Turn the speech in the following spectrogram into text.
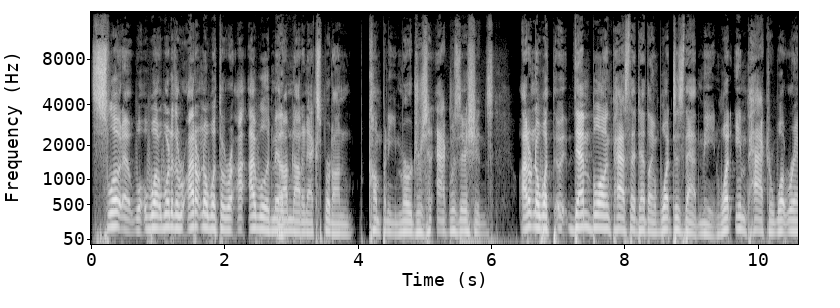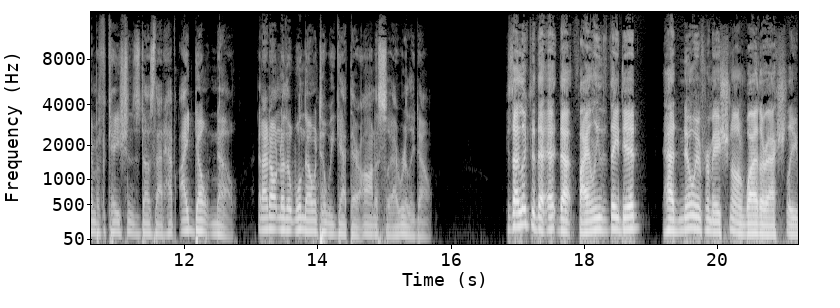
slow uh, what what are the I don't know what the I, I will admit Yep. I'm not an expert on company mergers and acquisitions. I don't know what the, them blowing past that deadline what does that mean? What impact or what ramifications does that have? I don't know. And I don't know that we'll know until we get there honestly. I really don't Because I looked at that that filing that they did, had no information on why they're actually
